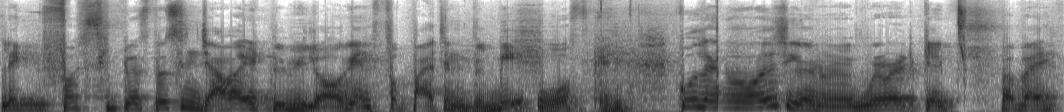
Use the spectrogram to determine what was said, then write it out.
like for c++ and java it will be log n for python it will be o of n. Cool watching. bye bye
